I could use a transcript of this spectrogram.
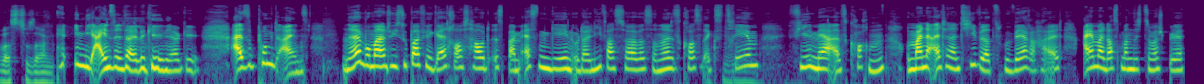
was zu sagen. in die Einzelteile gehen, ja, okay. Also Punkt 1. Ne, wo man natürlich super viel Geld raushaut, ist beim Essen gehen oder Lieferservice. Ne, das kostet extrem Mhm. Viel mehr als Kochen. Und meine Alternative dazu wäre halt einmal, dass man sich zum Beispiel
